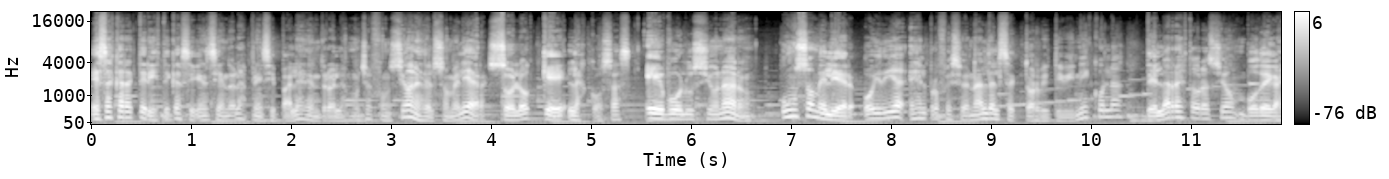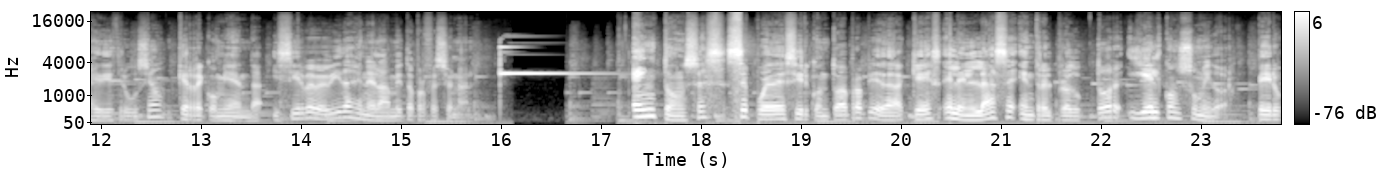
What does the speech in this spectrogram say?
esas características siguen siendo las principales dentro de las muchas funciones del sommelier, solo que las cosas evolucionaron. Un sommelier hoy día es el profesional del sector vitivinícola, de la restauración, bodegas y distribución que recomienda y sirve bebidas en el ámbito profesional. Entonces se puede decir con toda propiedad que es el enlace entre el productor y el consumidor. Pero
